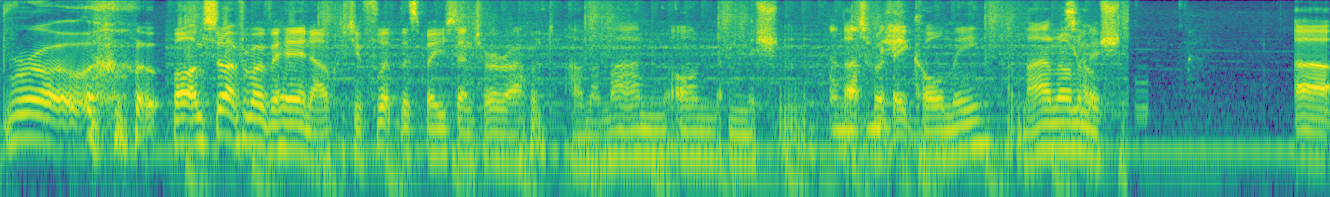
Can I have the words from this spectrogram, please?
Bro. well, I'm starting from over here now because you flipped the space center around. I'm a man on a mission. And That's a what they call me. A man on So- a mission. Uh.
